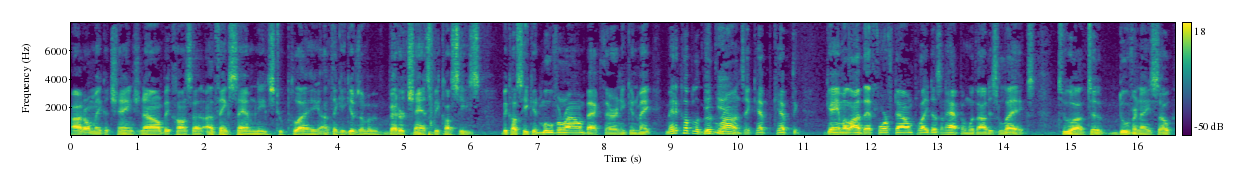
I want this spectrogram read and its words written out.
I don't make a change now because I, I think Sam needs to play. I think he gives him a better chance because he's because he can move around back there and he can make made a couple of good runs that kept kept the game alive. That fourth down play doesn't happen without his legs to uh, to Duvernay. So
